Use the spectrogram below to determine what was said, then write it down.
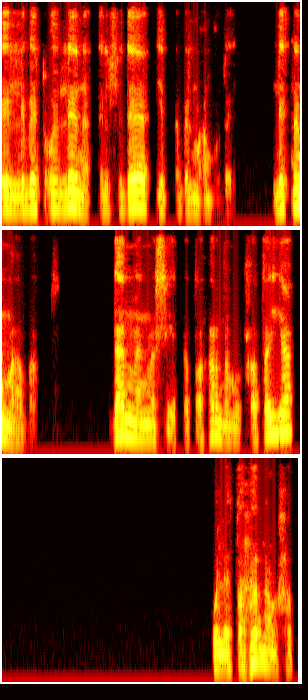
اللي بتقول لنا الفداء يبقى بالمعمودية. الاتنين مع بعض. دم المسيح يطهرنا من الخطية واللي طهرنا من الخطية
